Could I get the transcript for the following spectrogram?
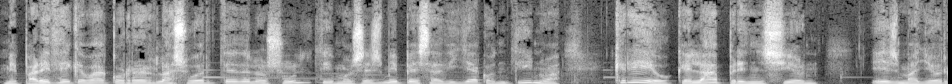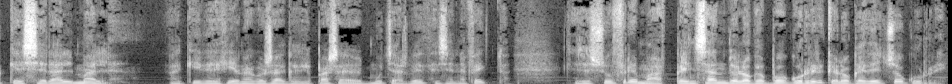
Me parece que va a correr la suerte de los últimos, es mi pesadilla continua. Creo que la aprensión es mayor que será el mal. Aquí decía una cosa que pasa muchas veces, en efecto, que se sufre más pensando en lo que puede ocurrir que lo que de hecho ocurre.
